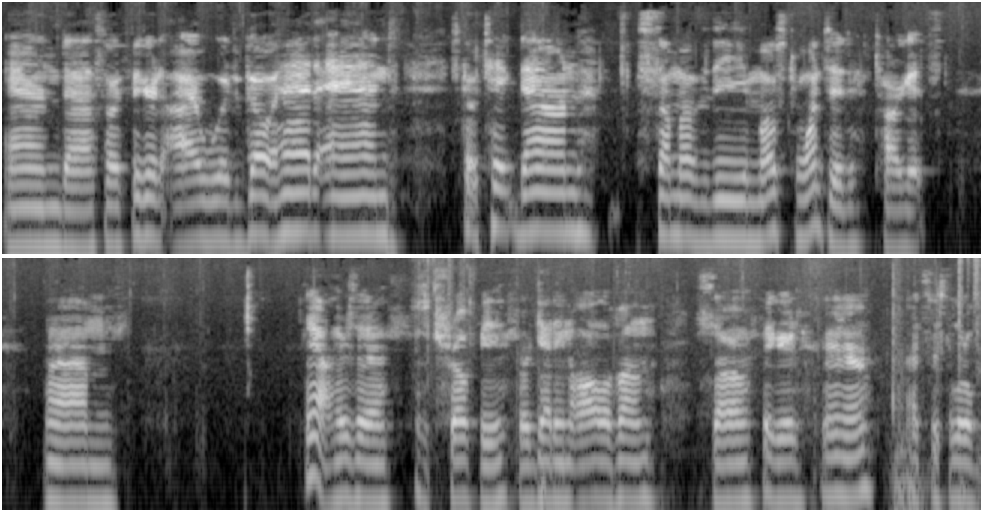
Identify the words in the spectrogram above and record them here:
And uh, so I figured I would go ahead and just go take down some of the most wanted targets. Um, yeah, there's a there's a trophy for getting all of them. So I figured, you know, that's just a little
